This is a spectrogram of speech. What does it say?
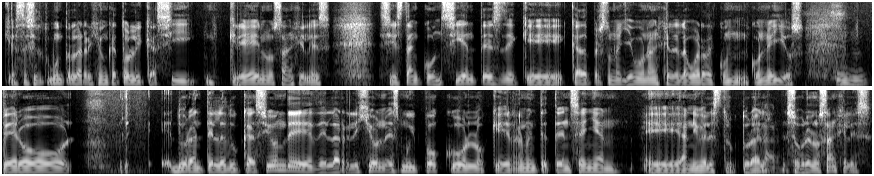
que hasta cierto punto la religión católica sí cree en los ángeles, sí están conscientes de que cada persona lleva un ángel a la guarda con, con ellos, pero durante la educación de, de, la religión es muy poco lo que realmente te enseñan eh, a nivel estructural Claro. sobre los ángeles.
